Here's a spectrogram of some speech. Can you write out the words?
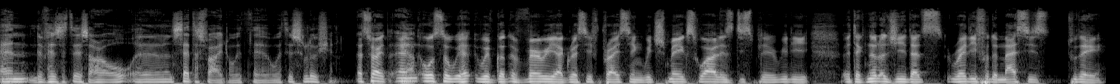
And the visitors are all uh, satisfied with the, with the solution. That's right. And yeah. also we ha we've got a very aggressive pricing, which makes wireless display really a technology that's ready for the masses today.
